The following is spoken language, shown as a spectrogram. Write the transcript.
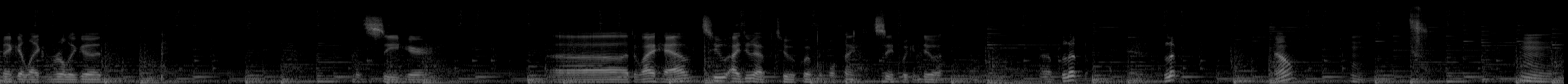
Make it like really good. Let's see here. Uh, do I have two? I do have two equipable things. Let's see if we can do it. Uh, blip. Blip. No? Hmm. Hmm.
